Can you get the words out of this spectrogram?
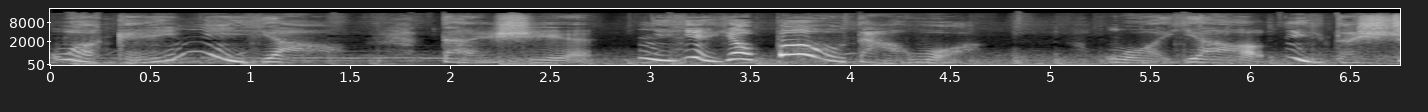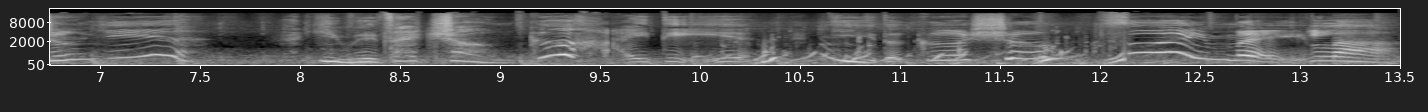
我给你药，但是你也要报答我。我要你的声音，因为在整个海底，你的歌声最美了。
